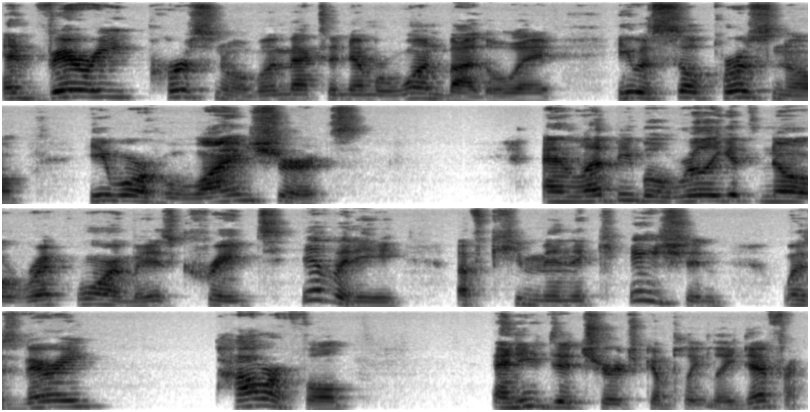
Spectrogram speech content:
and very personal. Going back to number one, by the way, he was so personal. He wore Hawaiian shirts and let people really get to know Rick Warren. But his creativity of communication was very powerful, and he did church completely different.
